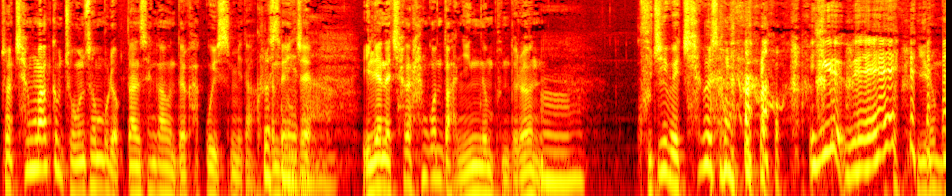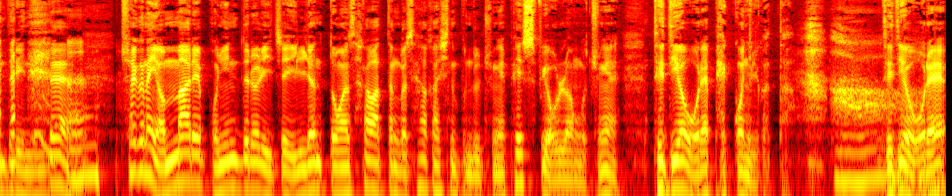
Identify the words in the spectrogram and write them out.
전 책만큼 좋은 선물이 없다는 생각은 늘 갖고 있습니다. 그렇습니다. 근데 이제 1년에 책을 한 권도 안 읽는 분들은 음. 굳이 왜 책을 선물로 이게 왜? 이런 분들이 있는데 어. 최근에 연말에 본인들을 이제 1년 동안 살아왔던 걸 생각하시는 분들 중에 페이스북에 올라온 것 중에 드디어 올해 100권 읽었다. 아. 드디어 올해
